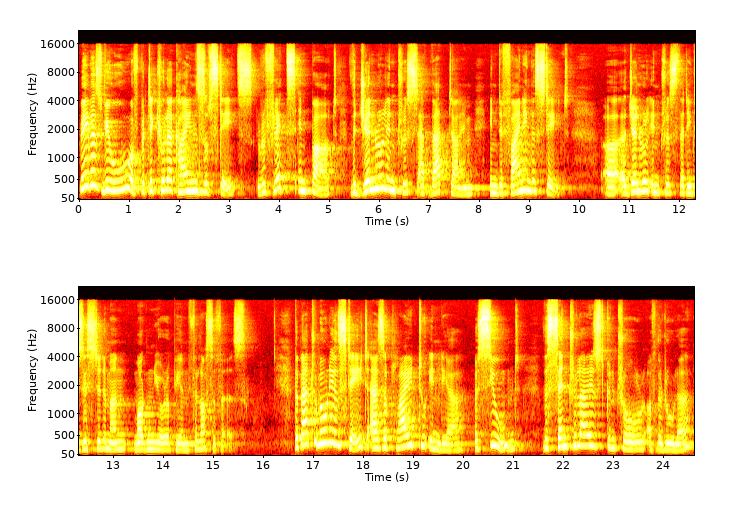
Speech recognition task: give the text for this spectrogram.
Weber's view of particular kinds of states reflects in part the general interest at that time in defining the state, uh, a general interest that existed among modern European philosophers. The patrimonial state, as applied to India, assumed the centralized control of the ruler,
